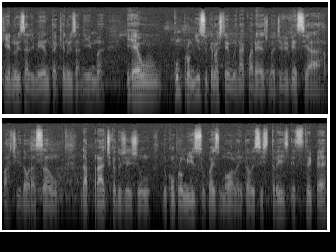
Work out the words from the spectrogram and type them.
que nos alimenta, que nos anima. E é o compromisso que nós temos na quaresma de vivenciar a partir da oração, da prática do jejum, do compromisso com a esmola. Então, esses três, esse tripé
